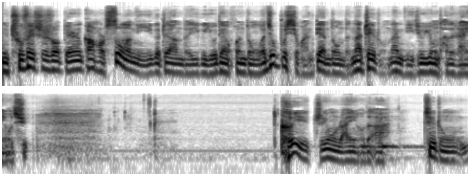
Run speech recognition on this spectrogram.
你除非是说别人刚好送了你一个这样的一个油电混动，我就不喜欢电动的，那这种那你就用它的燃油去，可以只用燃油的啊，这种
